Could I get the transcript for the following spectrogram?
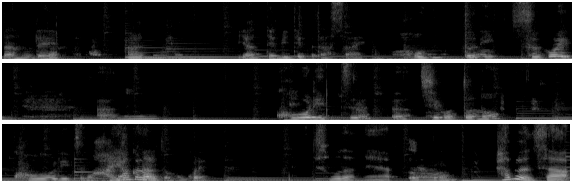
なのであのやってみてください。本当にすごいあの効率、うん、仕事の効率も早くなると思うこれ、そうだね。うん。多分さ、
